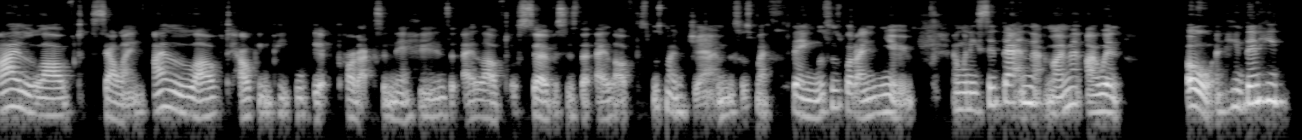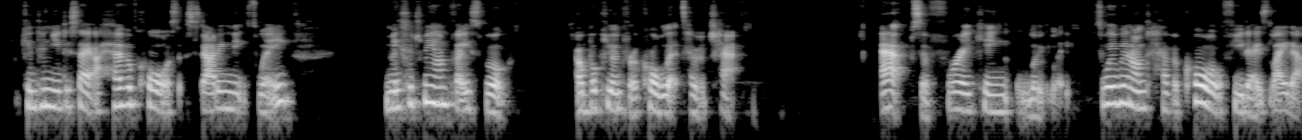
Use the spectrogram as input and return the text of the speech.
I loved selling. I loved helping people get products in their hands that they loved or services that they loved. This was my jam. This was my thing. This is what I knew. And when he said that in that moment, I went, oh, and he then he continued to say, I have a course starting next week. Message me on Facebook. I'll book you in for a call. Let's have a chat. Apps are freaking lootly. So we went on to have a call a few days later.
